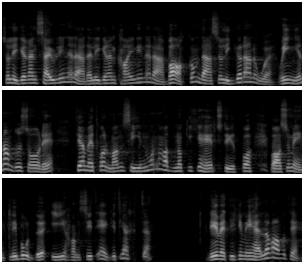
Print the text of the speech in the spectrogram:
så ligger en Saul inne der, det ligger en Kain inne der. Bakom der så ligger det noe. Og ingen andre så det. Til og med trollmannen Simon hadde nok ikke helt styr på hva som egentlig bodde i hans sitt eget hjerte. Det vet ikke vi heller av og til.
